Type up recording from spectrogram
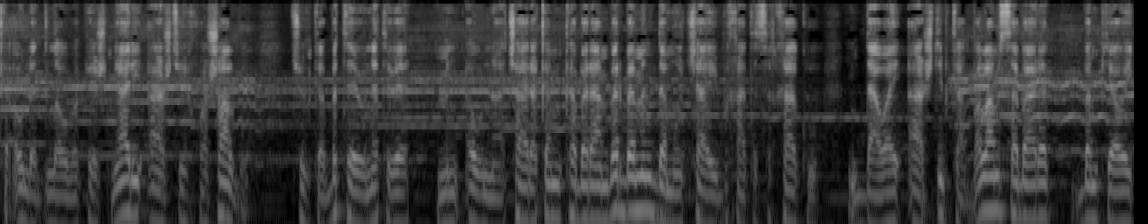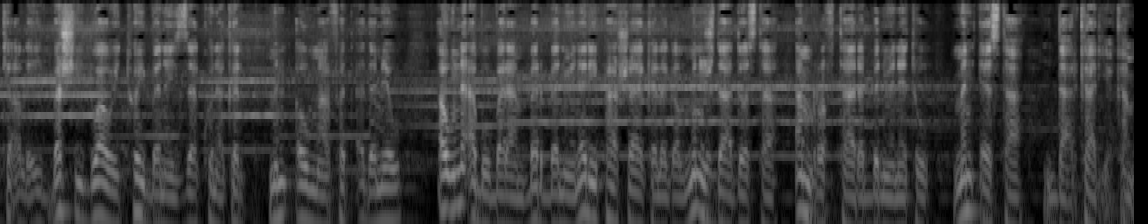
کە ئەو لە دڵەوە بە پێشنیاری ئاشتی خۆشحاڵ بوو چونکە بتەوێ نەتەوێ من ئەو ناچارەکەم کە بەرامبەر بە من دەم و چاوی بخاتە سەرخاک و داوای ئاشتی بکە بەڵام سەبارەت بەم پیاوەی کە ئەڵێ بەشی دواوەی تۆی بەنەیزە کونە کرد من ئەو مافەت ئەدەمێ و ئەو نەبوو بەرامبەر بە نوێنەری پاشایەکە لەگەڵ منیشدا دۆستە ئەم ڕفتارە بنوێنێت و من ئێستا دارکاریەکەم.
